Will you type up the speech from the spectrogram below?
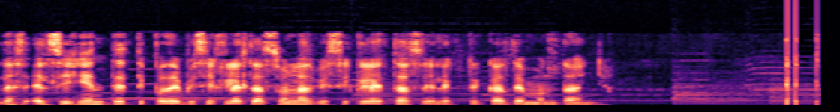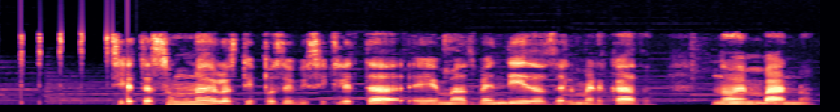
el siguiente tipo de bicicletas son las bicicletas eléctricas de montaña. Las bicicletas son uno de los tipos de bicicleta eh, más vendidos del mercado, no en vano,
